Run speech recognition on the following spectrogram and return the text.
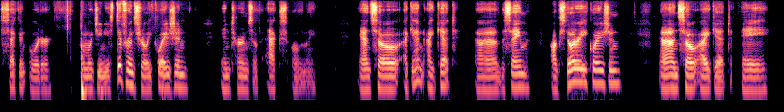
second order homogeneous differential equation in terms of x only. And so again, I get uh, the same auxiliary equation. And so I get a,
